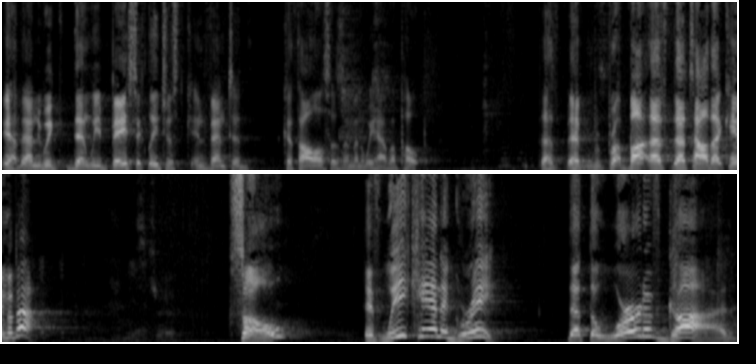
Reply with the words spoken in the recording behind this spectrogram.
Yeah, then we, then we basically just invented Catholicism and we have a pope. That, that, that's, that's how that came about. So, if we can't agree that the Word of God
